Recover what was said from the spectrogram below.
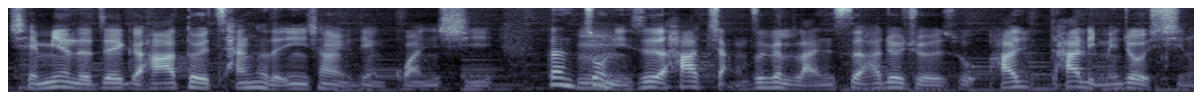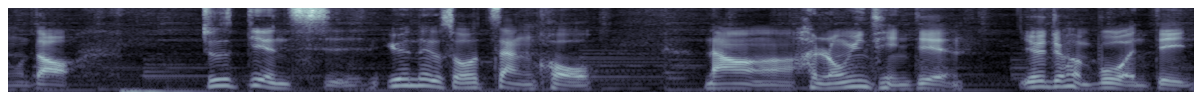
前面的这个他对餐盒的印象有点关系。但重点是他讲这个蓝色，他就觉得说，他他里面就有形容到，就是电池，因为那个时候战后，然后很容易停电。因为就很不稳定。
